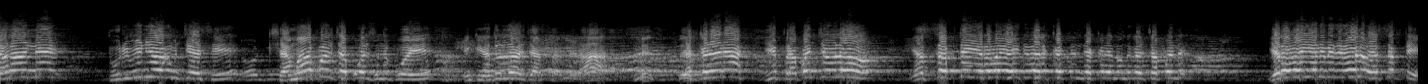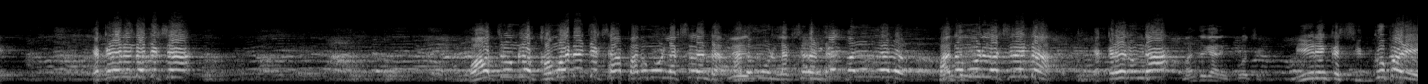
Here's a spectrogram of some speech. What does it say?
ధనాన్ని దుర్వినియోగం చేసి క్షమాపణ చెప్పవలసింది పోయి ఇంక ఎదురుదాడి చేస్తారు మీరా ఎక్కడైనా ఈ ప్రపంచంలో ఎస్ఎఫ్టీ ఇరవై ఐదు వేలు కట్టింది ఎక్కడైనా ఉంది కదా చెప్పండి? ఇరవై ఎనిమిది వేలు ఎస్ఎఫ్టీ. ఎక్కడైనా ఉంది అధ్యక్ష? బాత్రూమ్లో కమోడ్ అధ్యక్ష పదమూడు లక్షలంట పదమూడు లక్షలంట. పదమూడు లక్షలంట. ఎక్కడైనా ఉందా మంత్రి గారు ఇంకోవచ్చు మీరు ఇంకా సిగ్గుపడి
